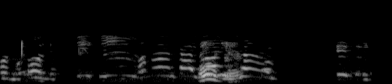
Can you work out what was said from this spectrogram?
on, guys.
